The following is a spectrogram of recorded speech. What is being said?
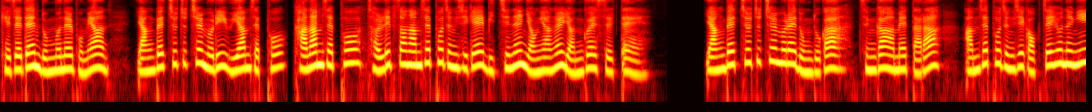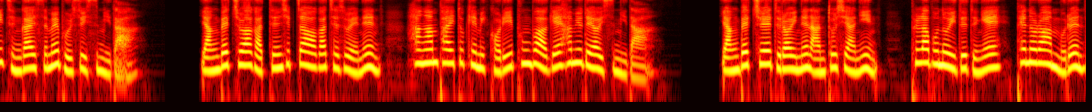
게재된 논문을 보면 양배추 추출물이 위암세포, 간암세포, 전립선암세포 증식에 미치는 영향을 연구했을 때 양배추 추출물의 농도가 증가함에 따라 암세포 증식 억제 효능이 증가했음을 볼 수 있습니다. 양배추와 같은 십자화가 채소에는 항암 파이토케미컬이 풍부하게 함유되어 있습니다. 양배추에 들어있는 안토시아닌, 플라보노이드 등의 페노라 함물은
